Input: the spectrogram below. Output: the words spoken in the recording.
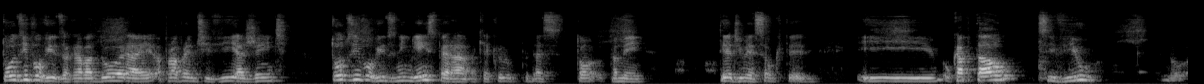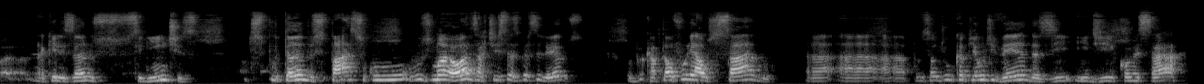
Todos envolvidos, a gravadora, a própria MTV, a gente, todos envolvidos, ninguém esperava que aquilo pudesse também ter a dimensão que teve. E o Capital se viu, naqueles anos seguintes, disputando espaço com os maiores artistas brasileiros. O Capital foi alçado à, à, à posição de um campeão de vendas e, e, de começar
